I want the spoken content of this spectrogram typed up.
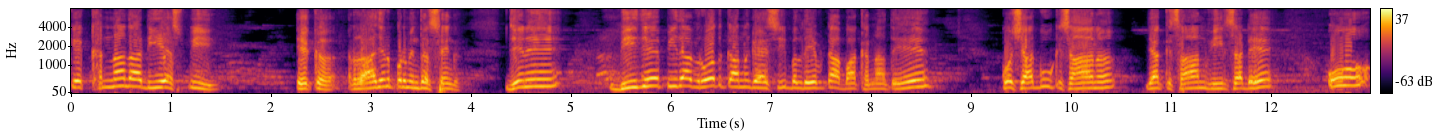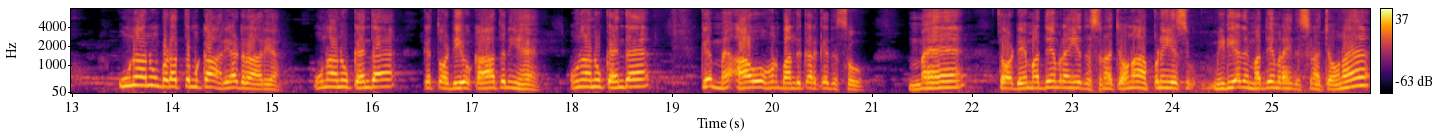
ਕਿ ਖੰਨਾ ਦਾ ਡੀਐਸਪੀ, ਇੱਕ ਰਾਜਨ ਪਰਮਿੰਦਰ ਸਿੰਘ ਜਿਨੇ ਬੀਜੇਪੀ ਦਾ ਵਿਰੋਧ ਕਰਨ ਗਏ ਸੀ ਬਲਦੇਵ ਢਾਬਾ ਖੰਨਾ ਤੇ, ਕੁਛ ਆਗੂ ਕਿਸਾਨ ਜਾਂ ਕਿਸਾਨ ਵੀਰ ਸਾਡੇ, ਉਹ ਉਹਨਾਂ ਨੂੰ ਬੜਾ ਧਮਕਾ ਰਿਹਾ, ਡਰਾ ਰਿਹਾ। ਉਹਨਾਂ ਨੂੰ ਕਹਿੰਦਾ ਕਿ ਤੁਹਾਡੀ ਔਕਾਤ ਨਹੀਂ ਹੈ। ਉਹਨਾਂ ਨੂੰ ਕਹਿੰਦਾ ਕਿ ਮੈਂ ਆਓ ਹੁਣ ਬੰਦ ਕਰਕੇ ਦੱਸੋ। ਮੈਂ ਤੁਹਾਡੇ ਮਾਧਿਅਮ ਰਾਹੀਂ ਇਹ ਦੱਸਣਾ ਚਾਹੁੰਦਾ, ਆਪਣੇ ਇਸ ਮੀਡੀਆ ਦੇ ਮਾਧਿਅਮ ਰਾਹੀਂ ਦੱਸਣਾ ਚਾਹੁੰਦਾ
